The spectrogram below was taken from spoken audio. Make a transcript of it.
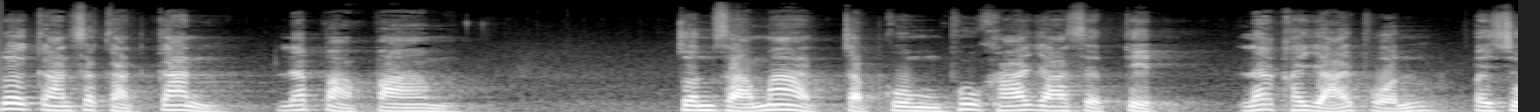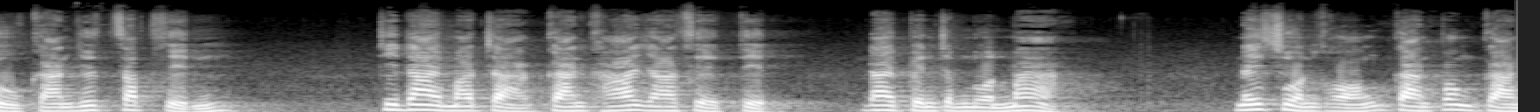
ด้วยการสกัดกั้นและปราบปราม จนสามารถจับกลุ่มผู้ค้ายาเสพติด และขยายผลไปสู่การยึดทรัพย์สิน ที่ได้มาจากการค้ายาเสพติดได้เป็นจำนวนมาก ในส่วนของการป้องกัน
